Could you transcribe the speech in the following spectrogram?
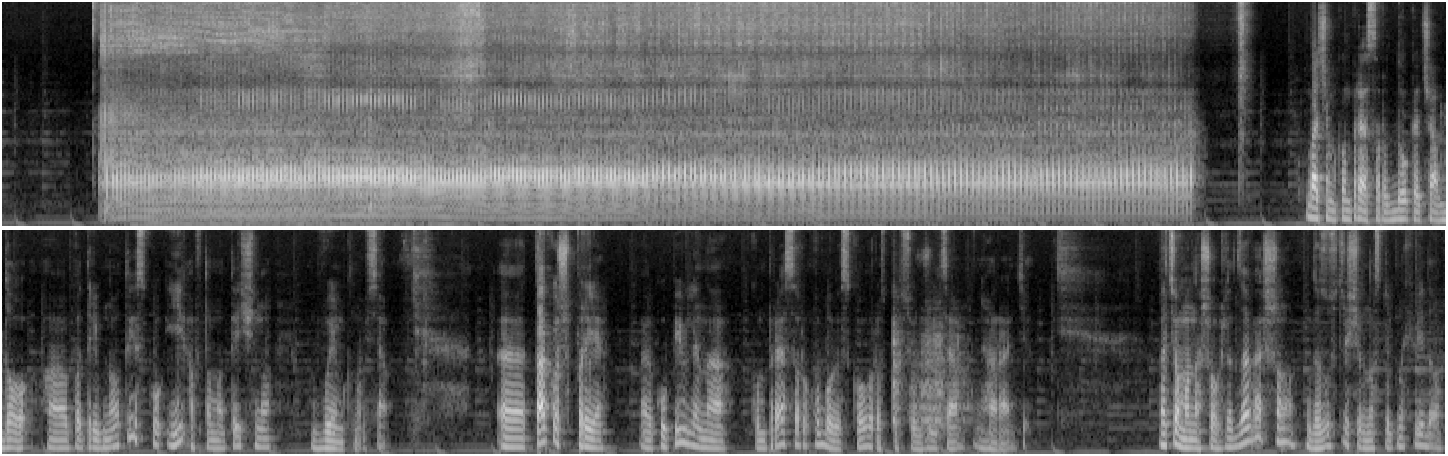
Бачимо, компресор докачав до е, потрібного тиску і автоматично вимкнувся. Е, також при е, купівлі на компресор обов'язково розповсюджується гарантія. На цьому наш огляд завершено. До зустрічі в наступних відео.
